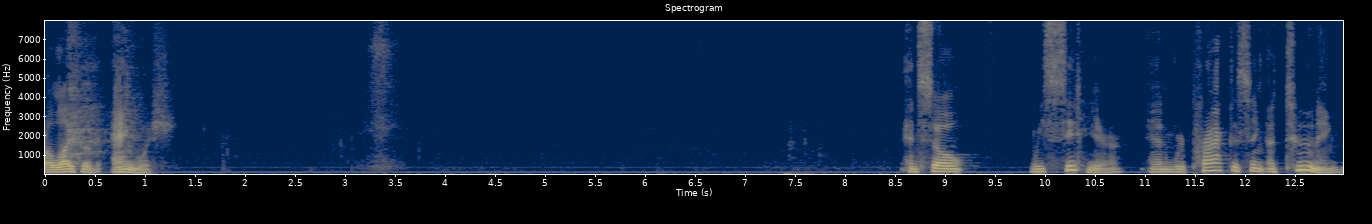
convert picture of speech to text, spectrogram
or a life of anguish. And so we sit here and we're practicing attuning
